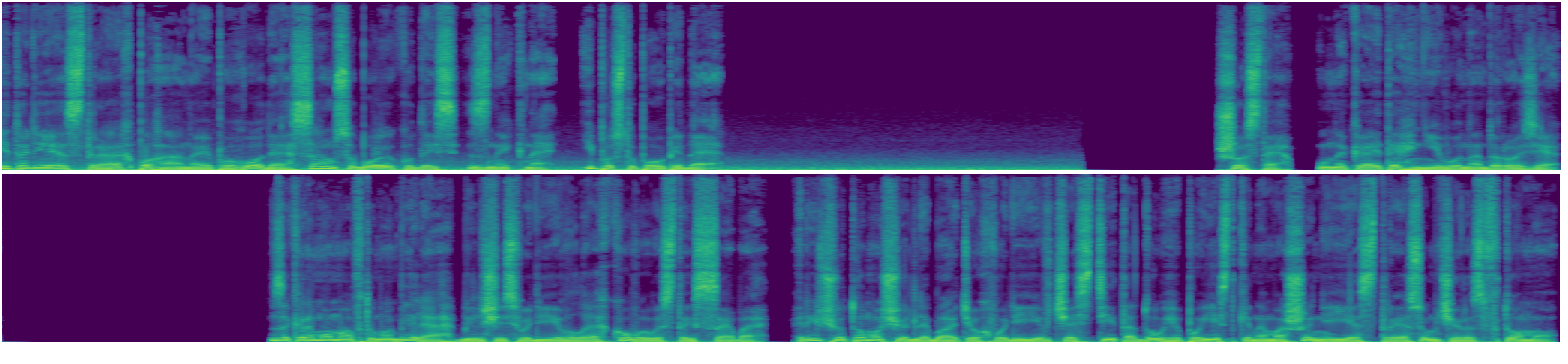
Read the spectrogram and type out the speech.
І тоді страх поганої погоди сам собою кудись зникне і поступово піде. Шосте. Уникайте гніву на дорозі. За кермом автомобіля більшість водіїв легко вивести з себе. Річ у тому, що для багатьох водіїв часті та довгі поїздки на машині є стресом через втому.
